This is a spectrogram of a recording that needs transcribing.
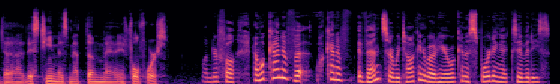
the, this team has met them in full force. Wonderful. Now, what kind of uh, what kind of events are we talking about here? What kind of sporting activities?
